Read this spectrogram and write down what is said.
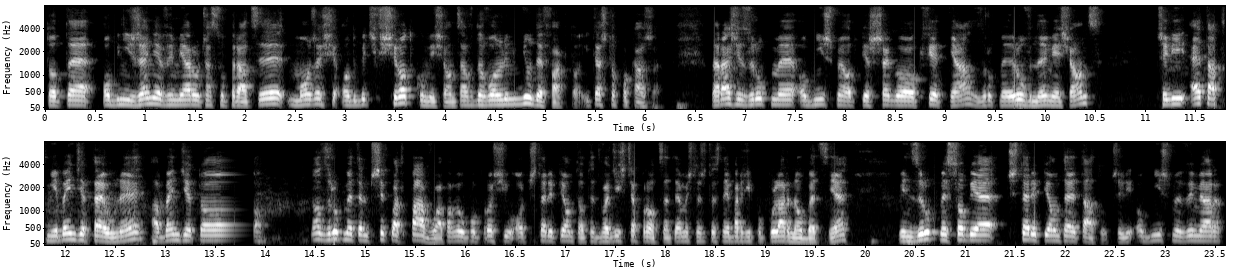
to te obniżenie wymiaru czasu pracy może się odbyć w środku miesiąca, w dowolnym dniu de facto i też to pokażę. Na razie zróbmy, obniżmy od 1 kwietnia, zróbmy równy miesiąc, czyli etat nie będzie pełny, a będzie to, no zróbmy ten przykład Pawła. Paweł poprosił o 4 piąte, o te 20%. Ja myślę, że to jest najbardziej popularne obecnie, więc zróbmy sobie 4 piąte etatu, czyli obniżmy wymiar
